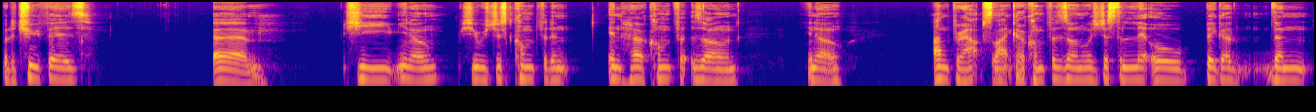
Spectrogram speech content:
but the truth is, um, she, you know, she was just confident in her comfort zone, you know, and perhaps like her comfort zone was just a little bigger than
